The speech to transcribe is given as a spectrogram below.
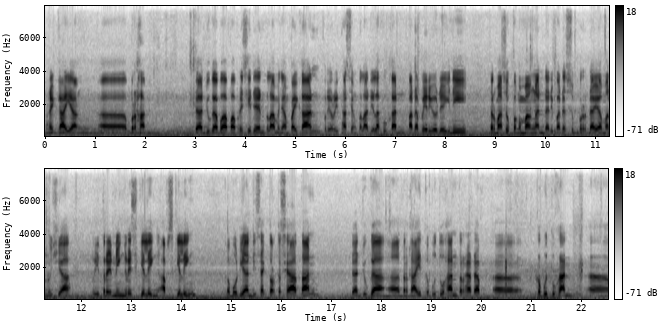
mereka yang uh, berhak. Dan juga Bapak Presiden telah menyampaikan prioritas yang telah dilakukan pada periode ini termasuk pengembangan daripada sumber daya manusia retraining, reskilling, upskilling, kemudian di sektor kesehatan dan juga uh, terkait kebutuhan terhadap uh, kebutuhan uh,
